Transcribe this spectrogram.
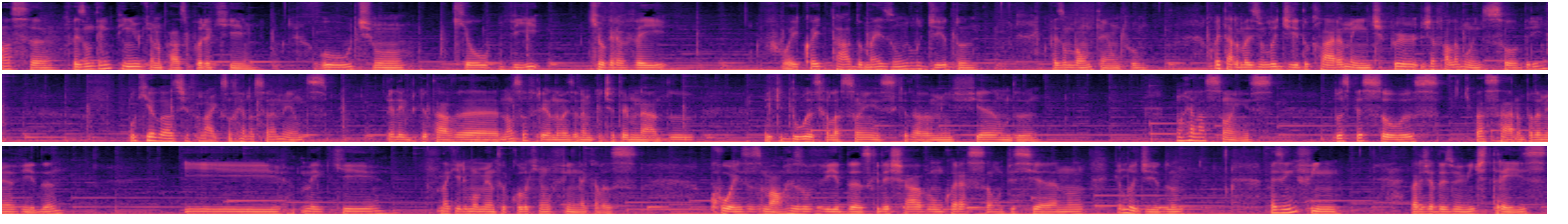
Nossa, faz um tempinho que eu não passo por aqui. O último que eu vi, que eu gravei, foi Coitado, mais um iludido. Faz um bom tempo. Coitado, mais um iludido, claramente, por já fala muito sobre o que eu gosto de falar, que são relacionamentos. Eu lembro que eu tava não sofrendo, mas eu lembro que eu tinha terminado meio que duas relações que eu tava me enfiando. Não relações, duas pessoas que passaram pela minha vida e meio que naquele momento eu coloquei um fim naquelas coisas mal resolvidas que deixavam o coração pisciano iludido. Mas enfim, agora já é 2023,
